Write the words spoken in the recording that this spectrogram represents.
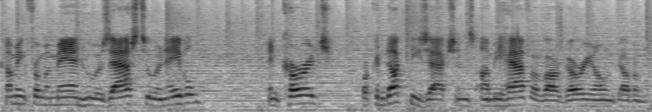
coming from a man who was asked to enable encourage, or conduct these actions on behalf of our very own government.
